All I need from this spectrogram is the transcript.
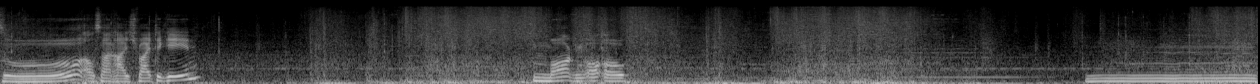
So, außer Reichweite gehen. Morgen, oh oh. Hm.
